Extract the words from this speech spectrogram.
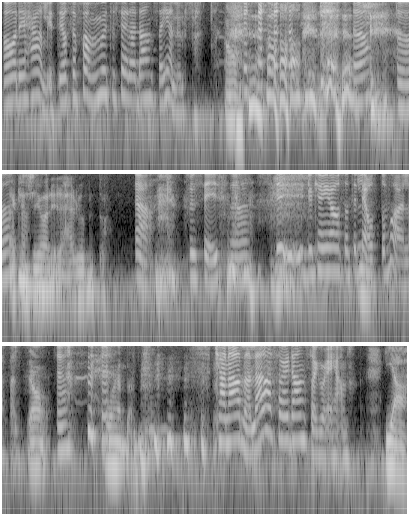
Ja, det är härligt. Jag ser fram emot att se dig dansa igen, Ulf. Ja. ja, ja. Jag kanske gör det i det här rummet då. Ja, precis. Ja. Du, du, kan göra så att det låter bra i alla fall. Ja, må hända. Kan alla lära sig att dansa, Graham? Ja,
